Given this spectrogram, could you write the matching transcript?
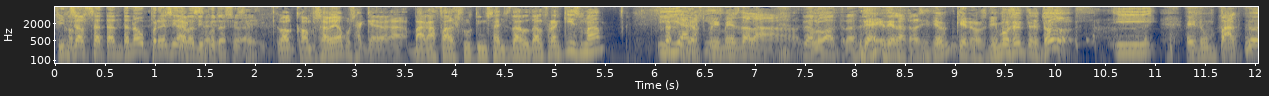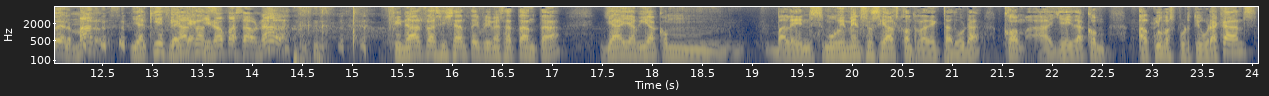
Fins al 79 presi de la Diputació, eh? Sí, com, com sabeu, pues, que va agafar els últims anys del, del franquisme i, I els primers de la, De l'altre. de, de la transició que nos dimos entre todos. i En un pacto de hermanos. I aquí a De finals que aquí no ha pasado nada. finals dels 60 i primers 70 ja hi havia com valents moviments socials contra la dictadura, com a Lleida, com el Club Esportiu Huracans,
